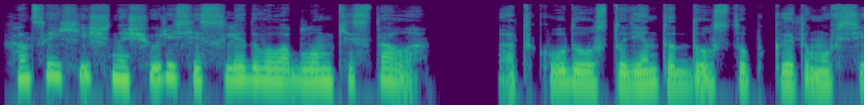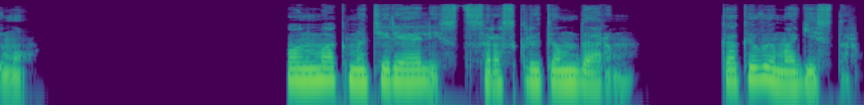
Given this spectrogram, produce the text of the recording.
Хансей хищно щурясь исследовал обломки стола. Откуда у студента доступ к этому всему? Он маг-материалист с раскрытым даром. Как и вы, магистр.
